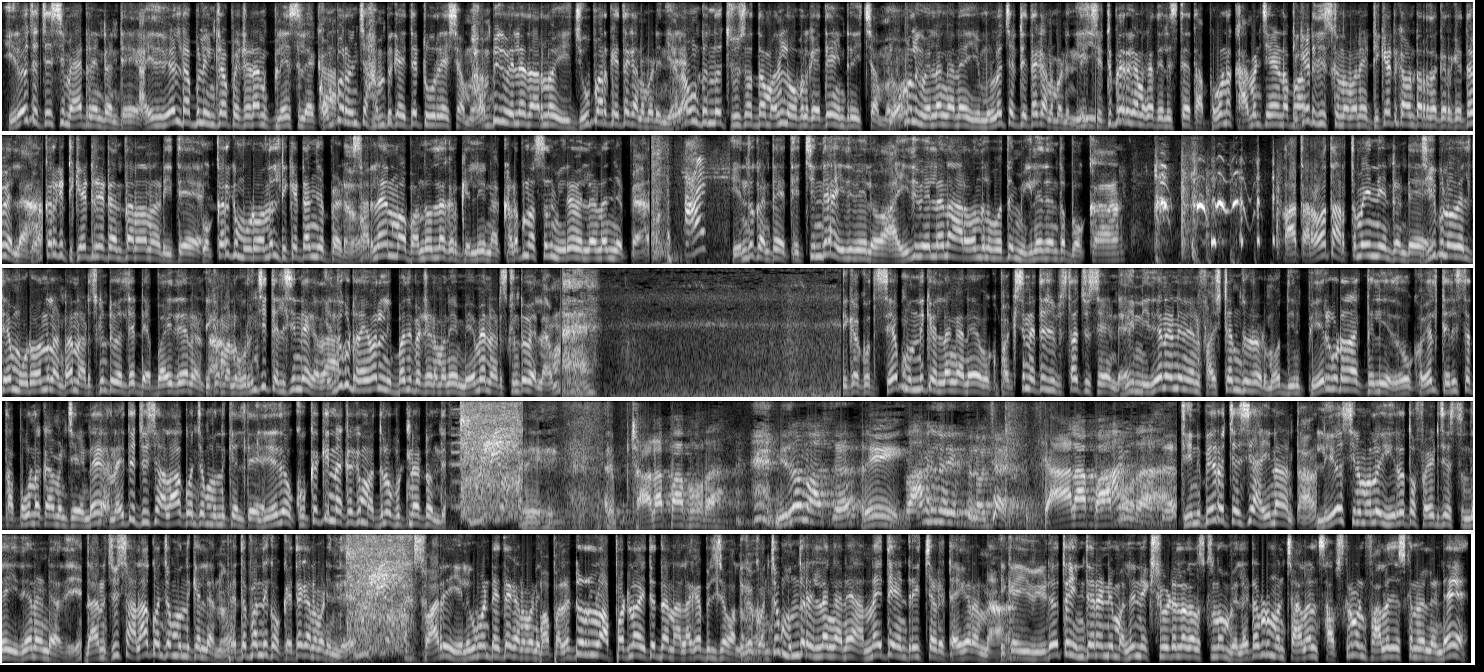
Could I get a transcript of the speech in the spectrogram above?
ఈ రోజు వచ్చేసి మ్యాటర్ ఏంటంటే ఐదు వేలు డబ్బులు ఇంట్లో పెట్టడానికి ప్లేస్ లేక కొంప నుంచి హంపికి అయితే టూర్ వేసాము హంపికి వెళ్ళే దారిలో ఈ జూ పార్క్ అయితే కనబడింది. ఎలా ఉంటుందో చూసొద్దామని లోపలికి అయితే ఎంట్రీ ఇచ్చాము. లోపలికి వెళ్ళంగానే ఈ ముళ్ళ చెట్టు అయితే కనబడింది. ఈ చెట్టు పేరు కనుక తెలిస్తే తప్పకుండా కామెంట్ చేయండి టికెట్ తీసుకుందామని టికెట్ కౌంటర్ దగ్గరికి అయితే వెళ్ళా. ఒక్కరికి టికెట్ రేట్ ఎంత అని అడిగితే ఒక్కరికి మూడు వందలు టికెట్ అని చెప్పాడు. సర్లే అని మా బంధువుల దగ్గరికి వెళ్ళి నాకు కడుపున వస్తుంది మీరే వెళ్ళండి అని చెప్పా. ఎందుకంటే తెచ్చిందే ఐదు వేలు. ఐదు వేలని ఆరు వందలు పోతే మిగిలేదెంత బొక్క? ఆ తర్వాత అర్థమైంది ఏంటంటే జీపులో వెళ్తే మూడు వందలు అంట నడుచుకుంటూ వెళ్తే డెబ్బై ఐదేనంట ఇక మన గురించి తెలిసిందే కదా. ఎందుకు డ్రైవర్ని ఇబ్బంది పెట్టడం అని మేమే నడుచుకుంటూ వెళ్ళాం. ఇక కొద్దిసేపు ముందుకు వెళ్ళంగానే ఒక పక్షిని అయితే చూపిస్తా చూసేయండి. దీన్ని ఇదేనండి నేను ఫస్ట్ టైం చూడడము. దీని పేరు కూడా నాకు తెలియదు. ఒకవేళ తెలిస్తే తప్పకుండా కామెంట్ చేయండి. అయితే చూసి అలా కొంచెం ముందుకెళ్తే ఇదేదో కుక్కకి నక్కకి మధ్యలో పుట్టినట్టుంది. చాలా పాపం రా. నిజం మాస్టర్. రే. రామేశ్వర చెప్తున్నా వచ్చాడు. చాలా పాపం రా. దీని పేరు వచ్చేసి అయినా అంట. లియో సినిమాలో హీరోతో ఫైట్ చేస్తుంది ఇదేనండి అది. దాన్ని చూసి అలా కొంచెం ముందుకెళ్ళాను. పెద్ద పందికి ఒక అయితే కనబడింది. సారీ ఎలుగుబంటి అయితే కనబడింది. మా పల్లెటూరులో అప్పట్లో అయితే దాన్ని అలాగే పిలిచేవాళ్ళు. ఇక కొంచెం ముందర వెళ్ళంగానే అన్న అయితే ఎంట్రీ ఇచ్చాడు టైగర్ అన్న. ఇక ఈ వీడియోతో ఇంతేనండి. మళ్ళీ నెక్స్ట్ వీడియోలో కలుసుకుందాం. వెళ్ళేటప్పుడు మన ఛానల్ సబ్స్క్రైబ్ అండ్ ఫాలో చేసుకుని వెళ్ళండి.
